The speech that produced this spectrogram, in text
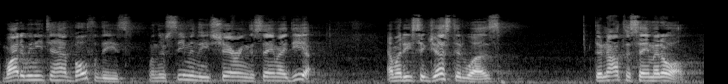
Why do we need to have both of these when they're seemingly sharing the same idea? And what he suggested was, they're not the same at all.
